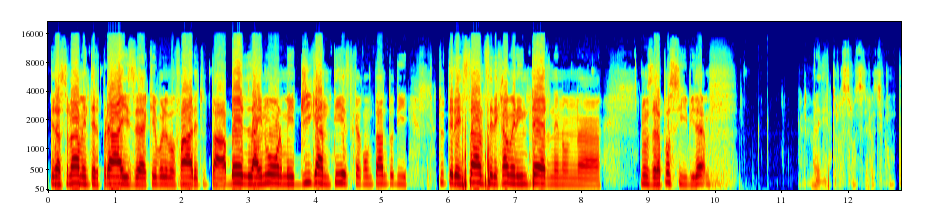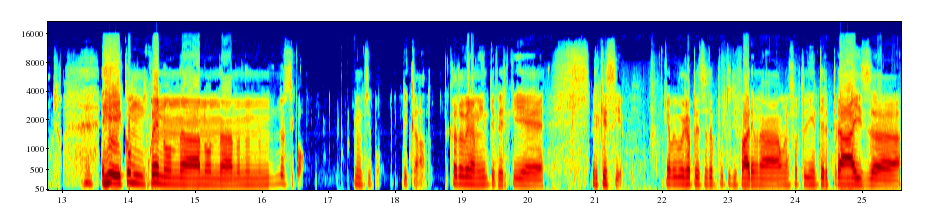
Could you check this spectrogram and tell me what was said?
dell'astronave Enterprise che volevo fare tutta bella, enorme, gigantesca con tanto di tutte le stanze, le camere interne non, non sarà possibile maledetto lo stronzo dello zio Pompurio e comunque non, non, non, non, si può. Non si può. Peccato. Peccato veramente perché perché sì. Che avevo già pensato appunto di fare una, una sorta di Enterprise uh,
